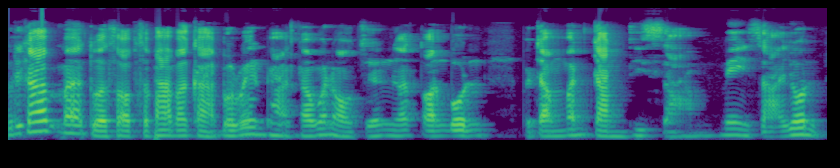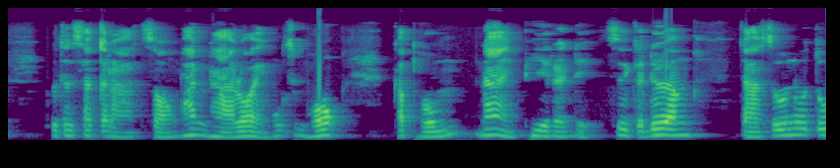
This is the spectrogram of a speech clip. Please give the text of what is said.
สวัสดีครับมาตรวจสอบสภาพอากาศบริเวณภาคตะวันออกเฉียงเหนือตอนบนประจำวันจันทร์ที่ 3 เมษายน พุทธศักราช 2566 กับผมนายพีระเดชซื่อกระเดือง จากศูนย์อุตุ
